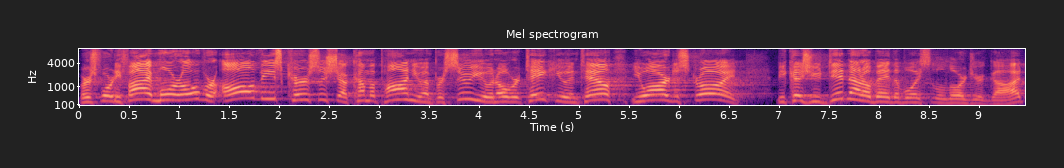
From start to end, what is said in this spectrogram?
Verse 45 Moreover, all these curses shall come upon you and pursue you and overtake you until you are destroyed, because you did not obey the voice of the Lord your God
